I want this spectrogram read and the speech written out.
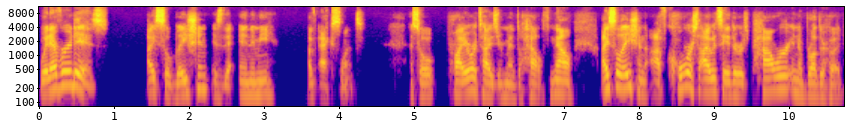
whatever it is, isolation is the enemy of excellence. And so prioritize your mental health. Now, isolation, of course, I would say there is power in a brotherhood.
